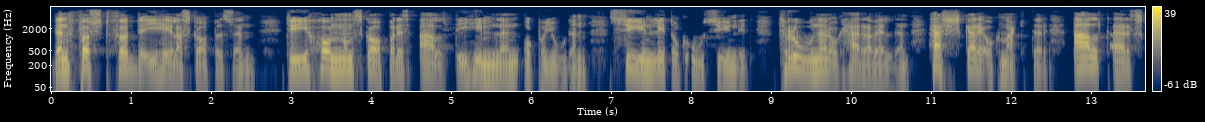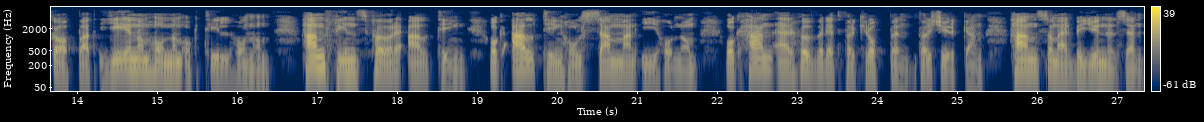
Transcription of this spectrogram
den förstfödde i hela skapelsen. Ty i honom skapades allt i himlen och på jorden, synligt och osynligt, troner och herravälden, härskare och makter. Allt är skapat genom honom och till honom. Han finns före allting och allting hålls samman i honom. Och han är huvudet för kroppen, för kyrkan, han som är begynnelsen,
